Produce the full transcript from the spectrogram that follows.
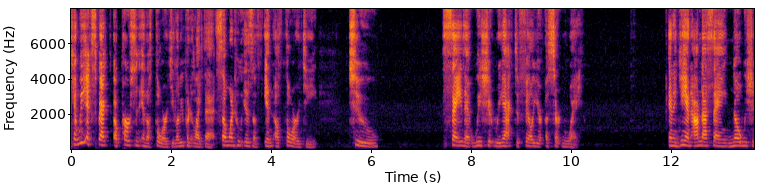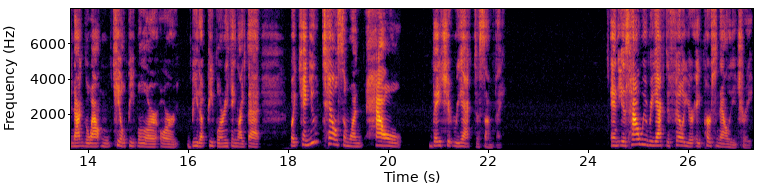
can we expect a person in authority let me put it like that someone who is in authority to say that we should react to failure a certain way and again i'm not saying no we should not go out and kill people or or beat up people or anything like that but can you tell someone how they should react to something and is how we react to failure a personality trait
